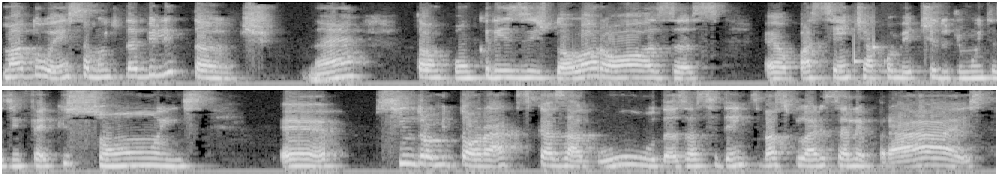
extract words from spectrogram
uma doença muito debilitante, né? Então, com crises dolorosas, é, o paciente é acometido de muitas infecções, é, síndrome torácicas agudas, acidentes vasculares cerebrais,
